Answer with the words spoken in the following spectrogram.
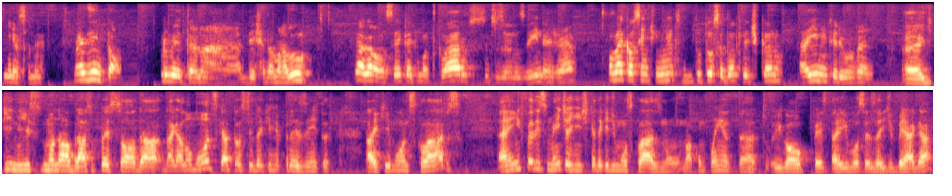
tenso, né? Mas então, aproveitando a deixa da Malu, Tiagão, você que é de Montes Claros, muitos anos aí, né, já. Como é que é o sentimento do torcedor atleticano aí no interior, velho? É, de início, mandar um abraço pro pessoal da, da Galo Montes, que é a torcida que representa aqui Montes Claros. É, infelizmente, a gente que é daqui de Montes Claros não, não acompanha tanto, igual aí vocês aí de BH,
